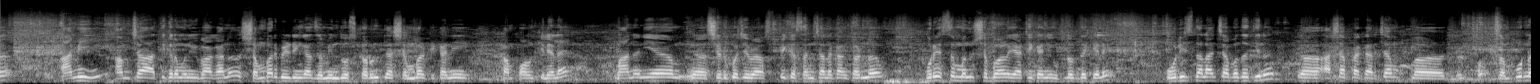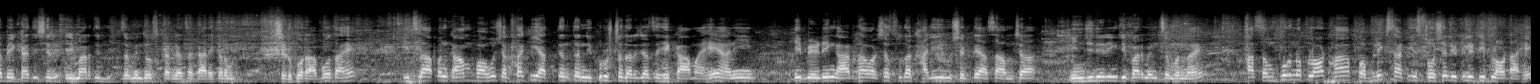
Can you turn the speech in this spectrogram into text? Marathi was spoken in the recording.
आम्ही आमच्या अतिक्रमण विभागानं शंभर बिल्डिंगा जमीनदोस्त करून त्या शंभर ठिकाणी कंपाऊंड केलेलं आहे. माननीय सिडकोचे व्यवस्थापिक संचालकांकडनं पुरेसं मनुष्यबळ या ठिकाणी उपलब्ध केले. पोलीस दलांच्या मदतीनं अशा प्रकारच्या संपूर्ण बेकायदेशीर इमारती जमीनदोस्त करण्याचा कार्यक्रम सिडको राबवत आहे. इथलं आपण काम पाहू शकता की अत्यंत निकृष्ट दर्जाचं हे काम आहे आणि ही बिल्डिंग आठ दहा वर्षातसुद्धा खाली येऊ शकते असं आमच्या इंजिनिअरिंग डिपार्टमेंटचं म्हणणं आहे. हा संपूर्ण प्लॉट हा पब्लिकसाठी सोशल युटिलिटी प्लॉट आहे.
